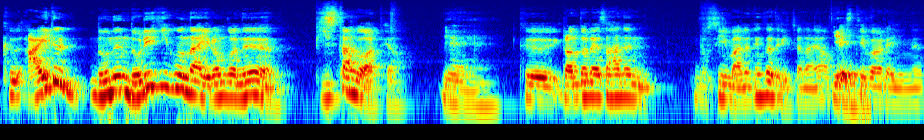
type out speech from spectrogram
그 아이들 노는 놀이기구나 이런 거는 비슷한 것 같아요. 예. 그 런던에서 하는 무수히 많은 행사들이 있잖아요. 예. 페스티벌에 있는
